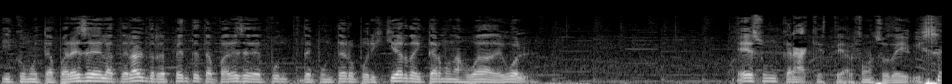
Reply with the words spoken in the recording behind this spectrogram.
Y como te aparece de lateral, de repente te aparece de, de puntero por izquierda y te arma una jugada de gol. Es un crack este Alfonso Davis.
